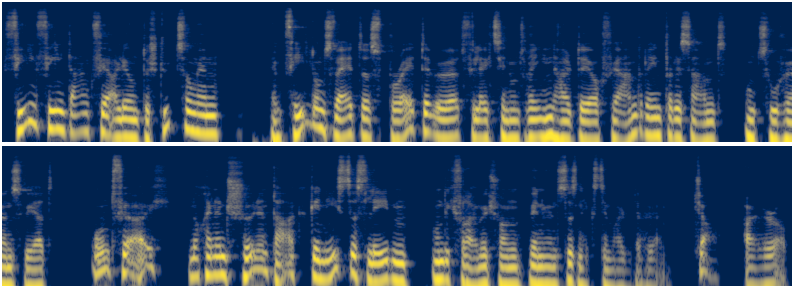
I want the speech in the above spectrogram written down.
Vielen, vielen Dank für alle Unterstützungen. Empfehlt uns weiter, spread the word. Vielleicht sind unsere Inhalte auch für andere interessant und zuhörenswert. Und für euch noch einen schönen Tag, genießt das Leben und ich freue mich schon, wenn wir uns das nächste Mal wieder hören. Ciao, euer Rob.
